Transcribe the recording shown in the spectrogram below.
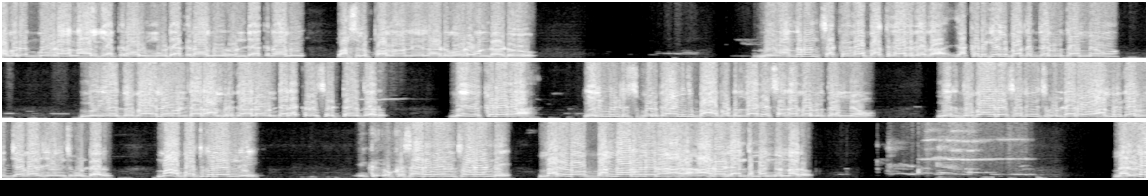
ఎవరికి కూడా నాలుగు ఎకరాలు మూడు ఎకరాలు రెండు ఎకరాలు అసలు పొలం లేనాడు కూడా ఉండాడు. మేమందరం చక్కగా బతకాలి కదా. ఎక్కడికి వెళ్ళి బతకగలుగుతాం మేము? మీరు దుబాయ్లో ఉంటారు అమెరికాలో ఉంటారు ఎక్కడ సెట్ అవుతారు. మేము ఇక్కడేగా. ఎలిమెంటరీ స్కూల్ కానీ బాపట్ల దాకా చదవగలుగుతాం మేము. మీరు దుబాయ్లో చదివించుకుంటారు అమెరికాలో ఉద్యోగాలు చేయించుకుంటారు. మా బతుకులేంది ఒకసారి మేము చూడండి. మెల్లో బంగారం లేని ఆడవాళ్ళు ఎంతమంది ఉన్నారు? మెల్లో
